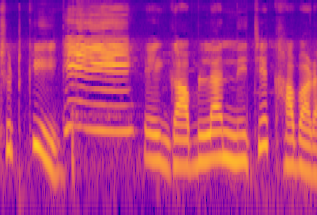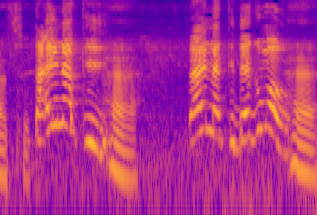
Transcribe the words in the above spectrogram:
ছুটকি এই গাবলার নিচে খাবার আছে। তাই নাকি? হ্যাঁ। তাই নাকি? দেখব? হ্যাঁ।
